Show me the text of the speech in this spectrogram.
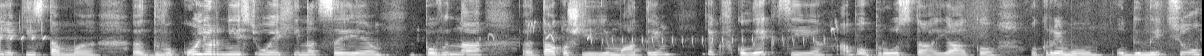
якісь там е, двоколірність у ехінацеї, повинна е, також її мати. Як в колекції, або просто як окрему одиницю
